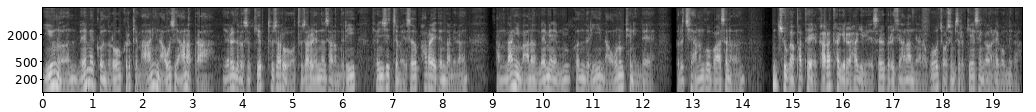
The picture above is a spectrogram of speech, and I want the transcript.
이유는 매매건으로 그렇게 많이 나오지 않았다. 예를 들어서 기업 투자로 투자를 했는 사람들이 현 시점에서 팔아야 된다면 상당히 많은 매매 물건들이 나오는 편인데 그렇지 않은 거 봐서는 신축 아파트에 갈아타기를 하기 위해서 그러지 않았냐라고 조심스럽게 생각을 해봅니다.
